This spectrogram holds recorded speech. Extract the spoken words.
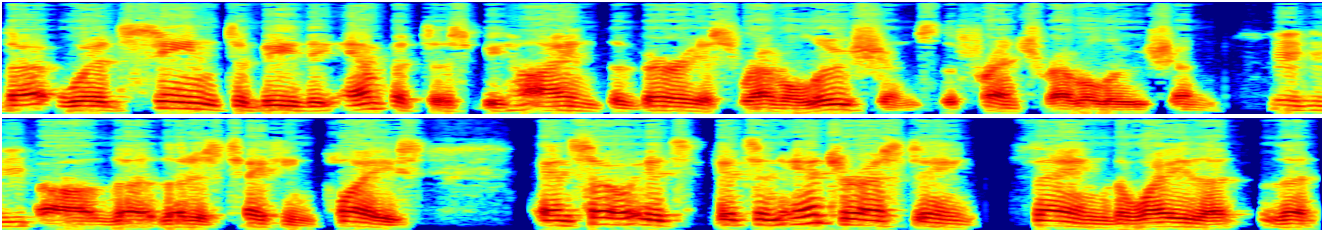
that would seem to be the impetus behind the various revolutions, the French Revolution mm-hmm. uh, that, that is taking place. And so it's it's an interesting thing the way that, that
